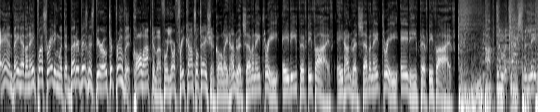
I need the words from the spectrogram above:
And they have an A plus rating with the Better Business Bureau to prove it. Call Optima for your free consultation. Call 800 783 8055. 800 783 8055. Optima Tax Relief.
